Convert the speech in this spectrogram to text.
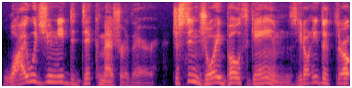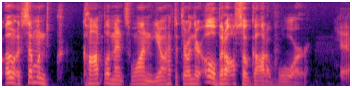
Why would you need to dick measure there? Just enjoy both games. You don't need to throw. Oh, if someone compliments one, you don't have to throw in there. Oh, but also God of War. Yeah.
